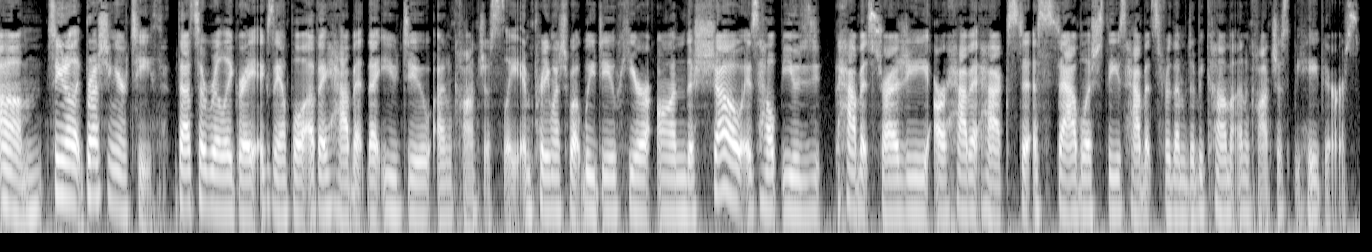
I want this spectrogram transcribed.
Um, so, you know, like brushing your teeth, that's a really great example of a habit that you do unconsciously. And pretty much what we do here on the show is help you habit strategy our habit hacks to establish these habits for them to become unconscious behaviors.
